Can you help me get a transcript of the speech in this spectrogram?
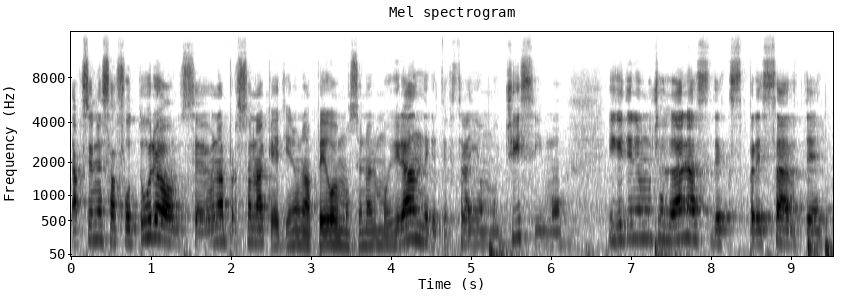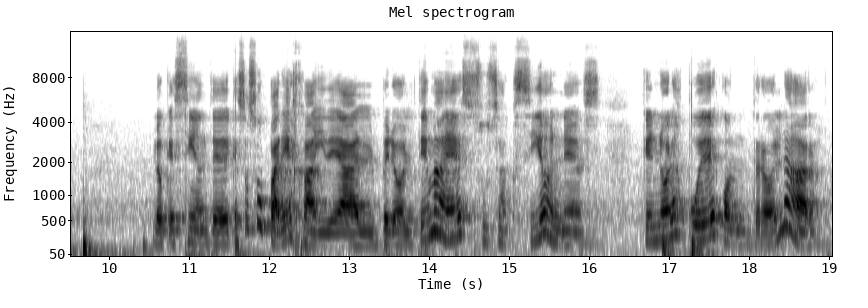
acciones a futuro, se ve una persona que tiene un apego emocional muy grande, que te extraña muchísimo y que tiene muchas ganas de expresarte lo que siente, de que sos su pareja ideal, pero el tema es sus acciones, que no las puede controlar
